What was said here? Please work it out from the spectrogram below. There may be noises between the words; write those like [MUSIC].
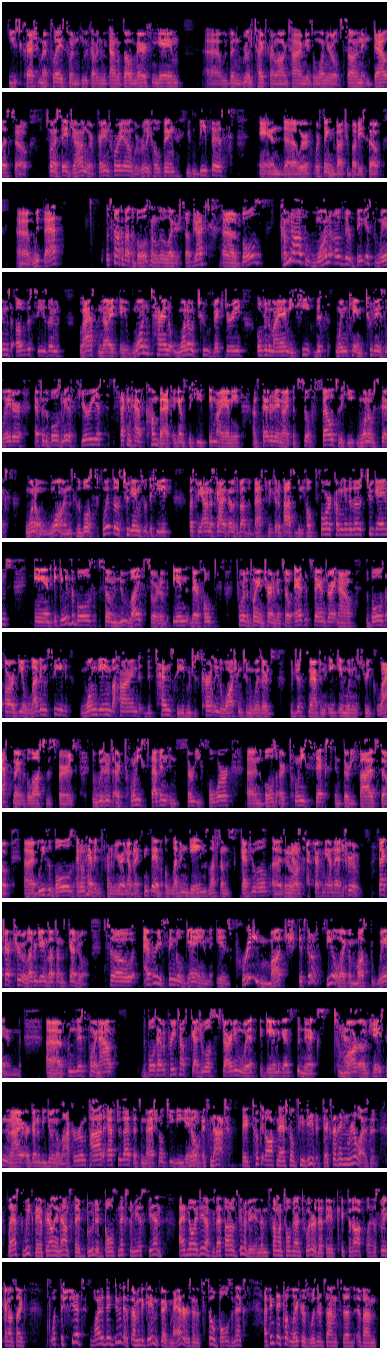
He used to crash at my place when he would cover the McDonald's All American game. Uh, we've been really tight for a long time. He has a one year old son in Dallas. So just want to say, John, we're praying for you. We're really hoping you can beat this. And uh, we're, we're thinking about you, buddy. So uh, with that, let's talk about the Bulls on a little lighter subject. Uh, Bulls coming off one of their biggest wins of the season last night, a 110-102 victory over the Miami Heat. This win came two days later after the Bulls made a furious second half comeback against the Heat in Miami on Saturday night, but still fell to the Heat 106-101. So the Bulls split those two games with the Heat. Let's be honest, guys, that was about the best we could have possibly hoped for coming into those two games. And it gave the Bulls some new life, sort of, in their hopes for the play-in tournament. So as it stands right now, the Bulls are the 11 seed, one game behind the 10 seed, which is currently the Washington Wizards, who just snapped an eight-game winning streak last night with a loss to the Spurs. The Wizards are 27 and 34, uh, and the Bulls are 26 and 35. So uh, I believe the Bulls. I don't have it in front of me right now, but I think they have 11 games left on the schedule. Uh, does anyone want to fact check me on that? True. Fact check true. 11 games left on the schedule. So every single game is pretty much, it's going to feel like a must win uh, from this point out. The Bulls have a pretty tough schedule, starting with the game against the Knicks tomorrow. Yes. Jason and I are going to be doing a locker room pod after that. That's a national TV game. No, it's not. They took it off national TV. The Dicks, I didn't even realize it. Last week, they apparently announced they booted Bulls Knicks from ESPN. I had no idea because I thought it was going to be. And then someone told me on Twitter that they had kicked it off last week, and I was like, what the shit? Why did they do this? I mean, the game like matters, and it's still Bulls Knicks. I think they put Lakers Wizards on instead. If I'm,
